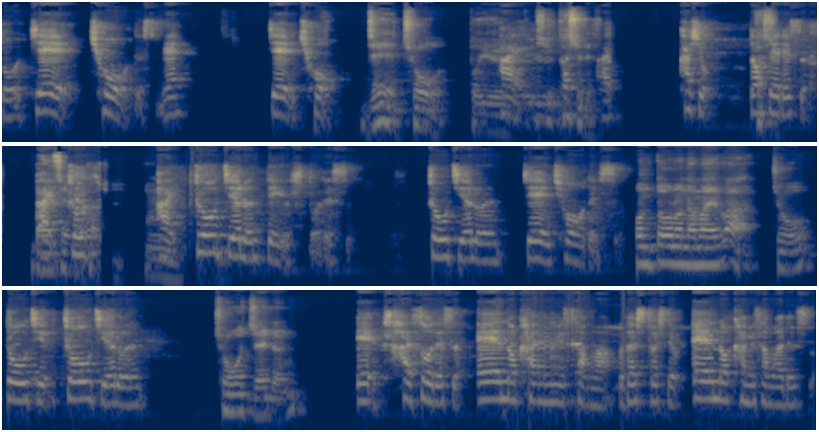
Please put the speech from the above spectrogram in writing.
と J 超ですね。J 超。J. チョウというはい歌手ですか、はい歌手、男性です。男性の歌手。うんはい。周杰倫っていう人です。周杰倫、J 超です。本当の名前は、ジョー・周杰、周杰倫。チョウ・ジェルン。え、はい、そうです。永遠の神様。私としては永遠の神様です。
